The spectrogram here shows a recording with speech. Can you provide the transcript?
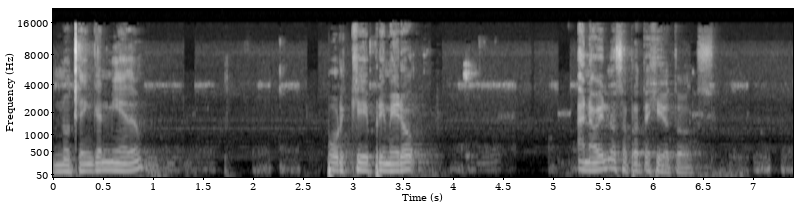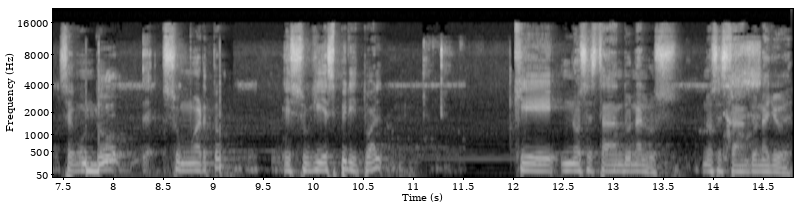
no tengan miedo, porque primero, Anabel nos ha protegido a todos. Segundo, su muerto es su guía espiritual que nos está dando una luz, nos está dando una ayuda.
